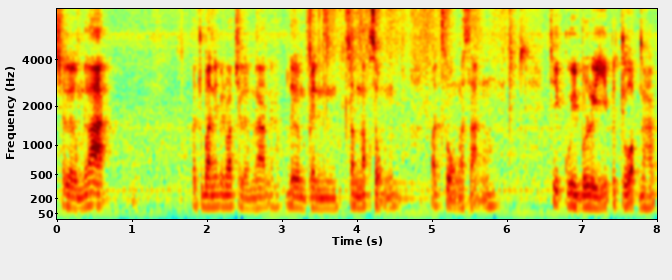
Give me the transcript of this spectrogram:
เฉลิมราชปัจจุบันนี้เป็นวัดเฉลิมราชนะครับ เดิมเป็นสำนักสงฆ์วัดโป่งกระสังที่กุยบุรีประจวบนะครับ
